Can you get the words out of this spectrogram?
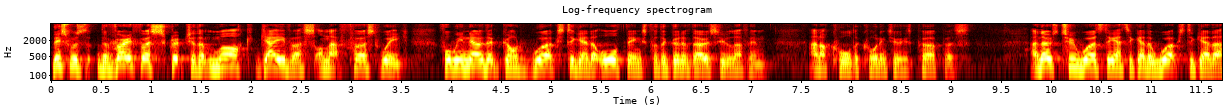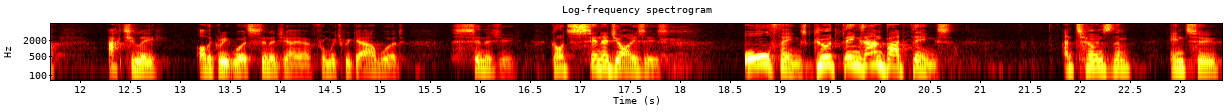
This was the very first scripture that Mark gave us on that first week. For we know that God works together all things for the good of those who love him and are called according to his purpose. And those two words together, works together, actually are the Greek word synergeo, from which we get our word synergy. God synergizes all things, good things and bad things, and turns them into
